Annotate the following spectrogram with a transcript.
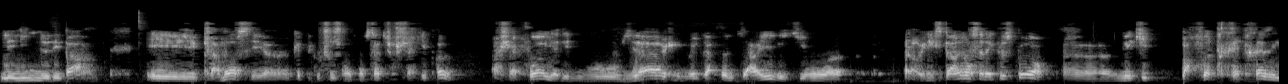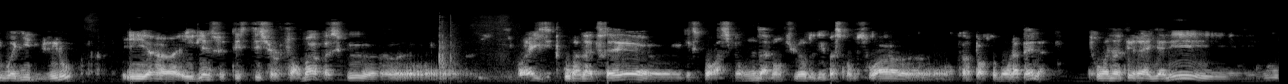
les lignes de départ. Et clairement, c'est euh, quelque chose qu'on constate sur chaque épreuve. À chaque fois, il y a des nouveaux visages, des nouvelles personnes qui arrivent et qui ont euh, alors une expérience avec le sport, euh, mais qui est parfois très très éloignée du vélo. Et, euh, et viennent se tester sur le format parce que euh, voilà, ils y trouvent un attrait euh, d'exploration, d'aventure, de dépassement de soi, euh, peu importe comment on l'appelle. Ils trouvent un intérêt à y aller et nous,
